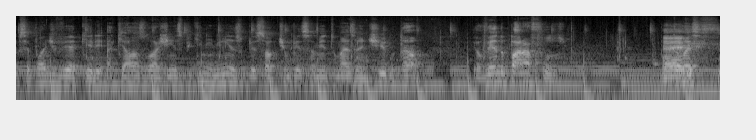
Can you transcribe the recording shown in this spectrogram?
você pode ver aquele, aquelas lojinhas pequenininhas, o pessoal que tinha um pensamento mais antigo, não, eu vendo parafuso. É mas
